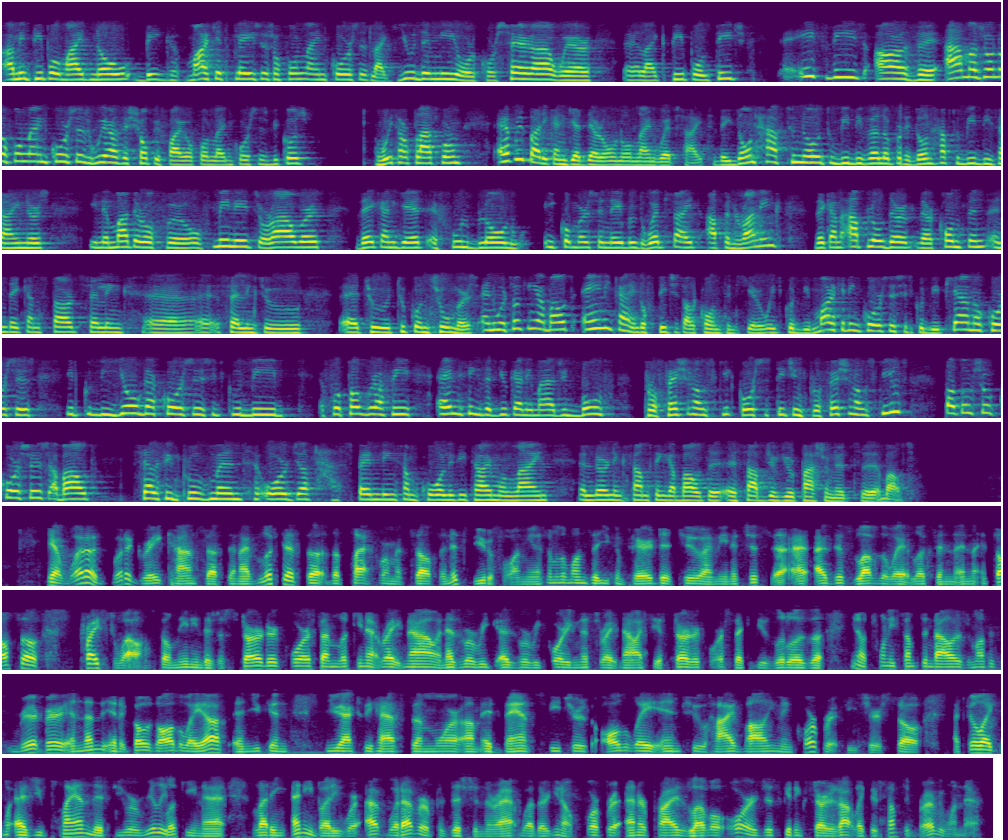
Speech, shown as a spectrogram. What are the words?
I mean people might know big marketplaces of online courses like Udemy or Coursera where like people teach. If these are the Amazon of online courses, we are the Shopify of online courses because with our platform, everybody can get their own online website. They don't have to know to be developers. They don't have to be designers. In a matter of, uh, of minutes or hours, they can get a full-blown e-commerce enabled website up and running. They can upload their, their content and they can start selling, uh, selling to, uh, to, to consumers. And we're talking about any kind of digital content here. It could be marketing courses, it could be piano courses, it could be yoga courses, it could be photography, anything that you can imagine, both professional skill courses teaching professional skills, but also courses about self-improvement or just spending some quality time online and learning something about a, a subject you're passionate uh, about. Yeah, what a what a great concept. And I've looked at the the platform itself, and it's beautiful. I mean, some of the ones that you compared it to, I mean, it's just I, I just love the way it looks, and and it's also priced well. So meaning there's a starter course I'm looking at right now, and as we're re- as we're recording this right now, I see a starter course that could be as little as a you know twenty something dollars a month. It's very, very and then it goes all the way up, and you can you actually have some more um, advanced features all the way into high volume and corporate features. So I feel like as you plan this, you are really looking at letting anybody wherever whatever position they're at, whether you know corporate enterprise level or just getting started out, like there's something for everyone there.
